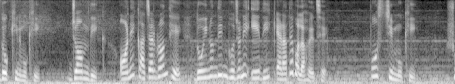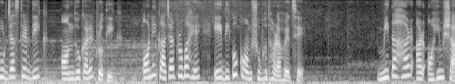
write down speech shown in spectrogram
দক্ষিণমুখী যম দিক অনেক আচার গ্রন্থে দৈনন্দিন ভোজনে এ দিক এড়াতে বলা হয়েছে। পশ্চিমমুখী, সূর্যাস্তের দিক অন্ধকারের প্রতীক। অনেক আচার প্রবাহে এই দিকও কম শুভ ধরা হয়েছে। মিতাহার আর অহিংসা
